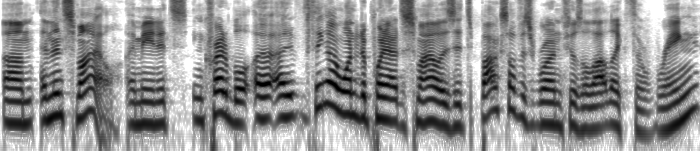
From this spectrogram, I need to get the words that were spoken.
Um, and then smile. I mean it's incredible. Uh, a thing i wanted to point out to smile is its box office run feels a lot like the ring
